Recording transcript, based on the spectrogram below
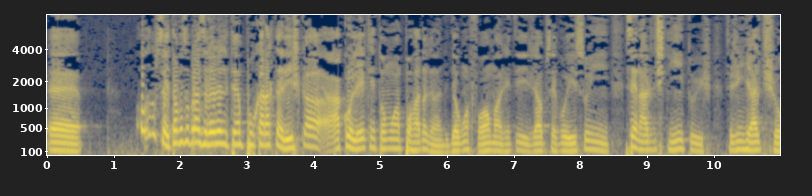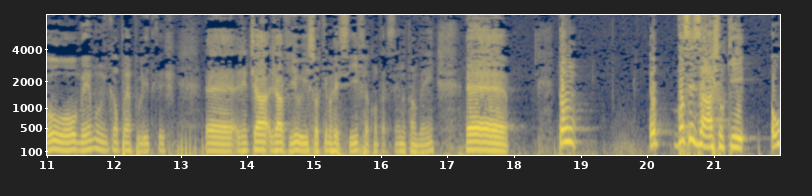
É, eu não sei, talvez o brasileiro ele tenha por característica acolher quem toma uma porrada grande. De alguma forma, a gente já observou isso em cenários distintos, seja em reality show ou mesmo em campanhas políticas. É, a gente já, já viu isso aqui no Recife acontecendo também. É, então, eu- vocês acham que o-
